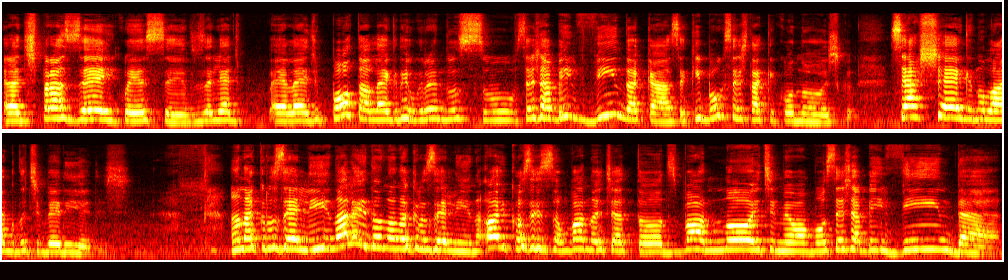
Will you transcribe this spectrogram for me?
Ela diz prazer em conhecê-los. Ele é de ela é de Porto Alegre, Rio Grande do Sul. Seja bem-vinda, Cássia. Que bom que você está aqui conosco. Se achegue no Lago do Tiberíades. Ana Cruzelina, olha aí, dona Ana Cruzelina. Oi, Conceição, boa noite a todos. Boa noite, meu amor. Seja bem-vinda.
